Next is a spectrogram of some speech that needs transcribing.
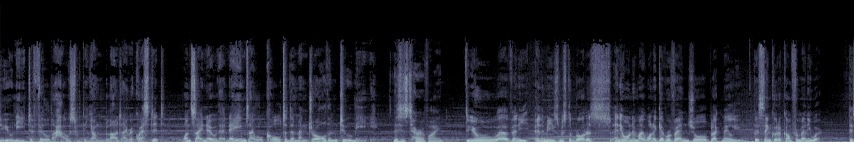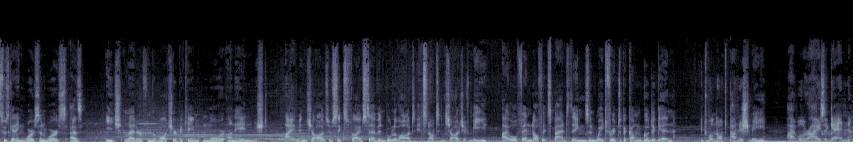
Do you need to fill the house with the young blood I requested? Once I know their names, I will call to them and draw them to me. This is terrifying. Do you have any enemies, Mr. Broaddus? Anyone who might want to get revenge or blackmail you? This thing could have come from anywhere. This was getting worse and worse as each letter from the Watcher became more unhinged. I am in charge of 657 Boulevard. It's not in charge of me. I will fend off its bad things and wait for it to become good again. It will not punish me. I will rise again.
